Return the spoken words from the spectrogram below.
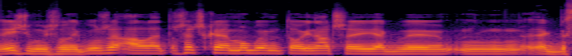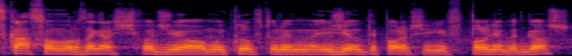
e, jeździłbym w Zielonej Górze, ale troszeczkę mogłem to inaczej jakby, mm, jakby z klasą rozegrać, jeśli chodzi o mój klub, w którym jeździłem do tej pory, czyli w Polonii Bydgoszcz.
